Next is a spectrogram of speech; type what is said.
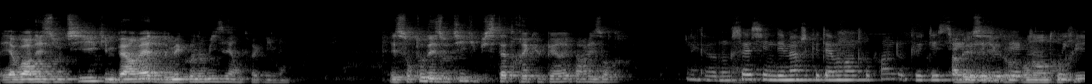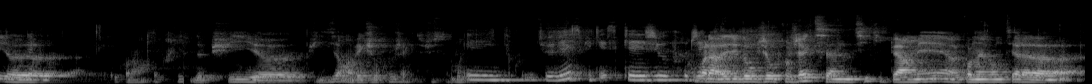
et avoir des outils qui me permettent de m'économiser, entre guillemets. Et surtout des outils qui puissent être récupérés par les autres. D'accord, donc ça c'est une démarche que tu aimerais entreprendre ou que tu essaies ah, de développer qu'on a entrepris euh, qu'on a entrepris depuis, euh, depuis 10 ans avec GeoProject, justement. Et du coup, tu veux bien expliquer ce qu'est GeoProject Voilà, et donc GeoProject, c'est un outil qui permet, euh, qu'on a inventé à la,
